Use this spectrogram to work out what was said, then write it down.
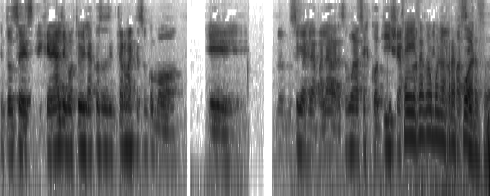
Entonces, en general te construyes las cosas internas que son como. eh, no, no sé cuál es la palabra, son como unas escotillas. Sí, son como unos refuerzos.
